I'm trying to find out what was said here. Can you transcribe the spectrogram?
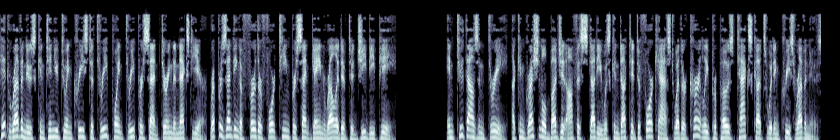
PIT revenues continued to increase to 3.3% during the next year, representing a further 14% gain relative to GDP. In 2003, a Congressional Budget Office study was conducted to forecast whether currently proposed tax cuts would increase revenues.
